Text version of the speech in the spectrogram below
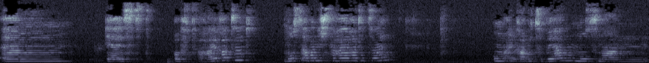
Ähm, er ist oft verheiratet, muss aber nicht verheiratet sein. Um ein Rabbi zu werden, muss man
